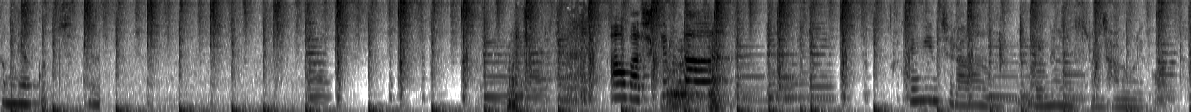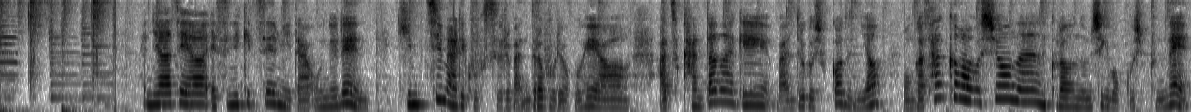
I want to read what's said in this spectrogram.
청양고추. 아 맛있겠다. 생김치랑 냉면 육수랑 잘 어울릴 것 같아. 안녕하세요. 에스니키츠입니다. 오늘은 김치말이 국수를 만들어 보려고 해요. 아주 간단하게 만들고 싶거든요. 뭔가 상큼하고 시원한 그런 음식이 먹고 싶은데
